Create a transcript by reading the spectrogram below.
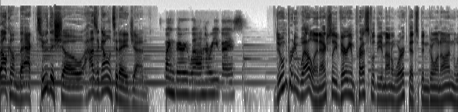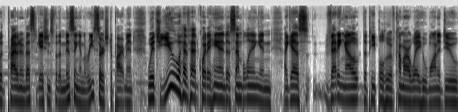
Welcome back to the show. How's it going today, Jen? It's going very well. How are you guys? Doing pretty well, and actually very impressed with the amount of work that's been going on with private investigations for the missing in the research department, which you have had quite a hand assembling and I guess vetting out the people who have come our way who want to do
